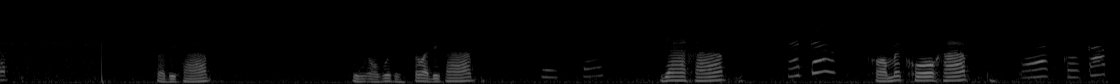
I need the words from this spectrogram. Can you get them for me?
ดีครับสวัสดีครับอิงออกพูดดิ สวัสดีครับดีครับย่าครับแล้วก็ขอแม่โคครับแล้วก็กับ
